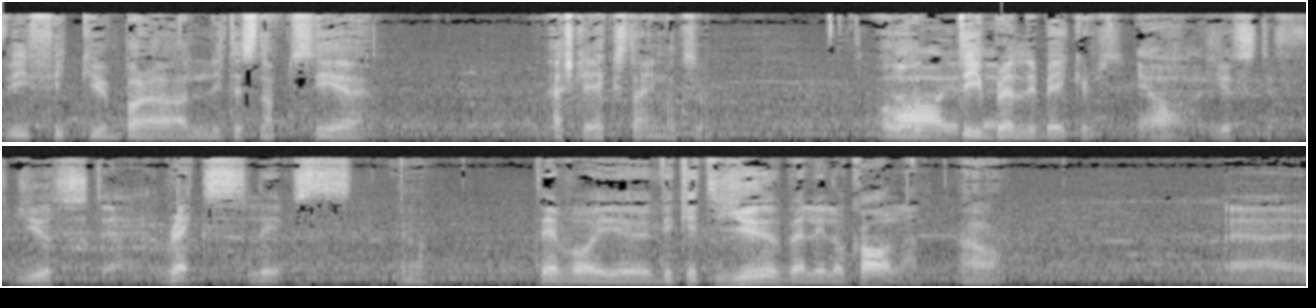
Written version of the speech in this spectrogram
vi fick ju bara lite snabbt se Ashley Eckstein också. Och Ja, Dee. Bradley Bakers. Ja, just det. Just det. Rex Lives. Ja. Det var ju, vilket jubel i lokalen. ja. Eh,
